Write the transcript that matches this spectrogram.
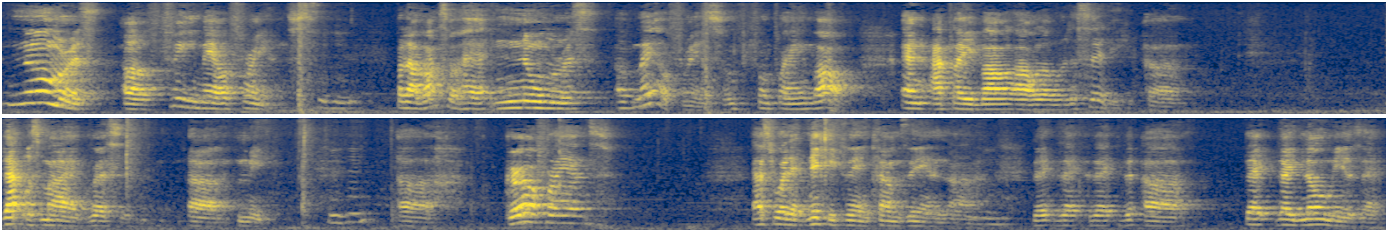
numerous of female friends, Mhm. but I've also had numerous of male friends from, from playing ball. And I played ball all over the city. Uh, that was my aggressive uh, me. Mhm. Uh, girlfriends, that's where that Nikki thing comes in. Uh, Mhm. they, they, they, uh, they, they know me as that.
